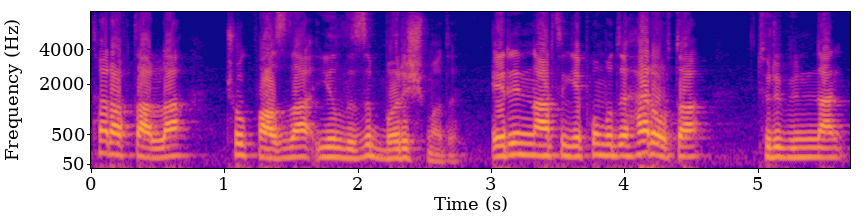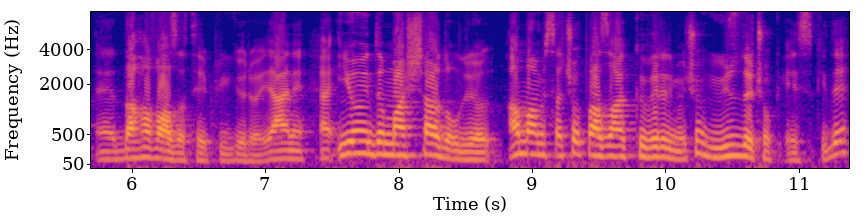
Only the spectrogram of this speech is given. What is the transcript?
taraftarla çok fazla yıldızı barışmadı. Eren'in artık yapamadığı her orta tribünden e, daha fazla tepki görüyor. Yani, yani iyi oynadığı maçlar da oluyor ama mesela çok fazla hakkı verilmiyor. Çünkü yüzü de çok eskidi.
